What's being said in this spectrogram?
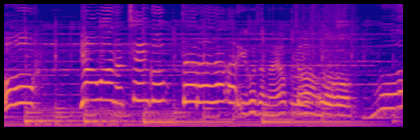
오 영원한 친구 따라라 이거잖아요 그죠? 어, 어.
